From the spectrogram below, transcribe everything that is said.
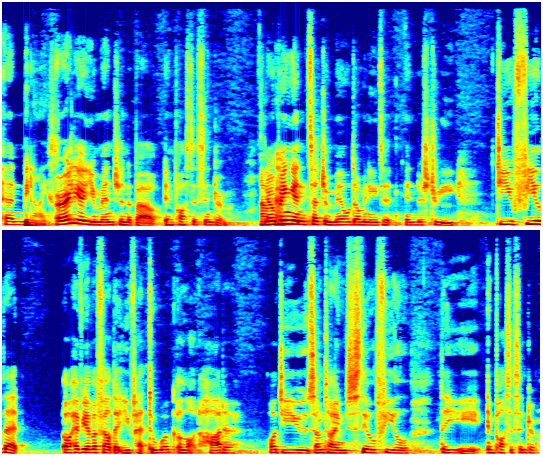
and be nice. Earlier, you mentioned about imposter syndrome. You know, being in such a male-dominated industry, do you feel that or have you ever felt that you've had to work a lot harder? Or do you sometimes still feel the imposter syndrome?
